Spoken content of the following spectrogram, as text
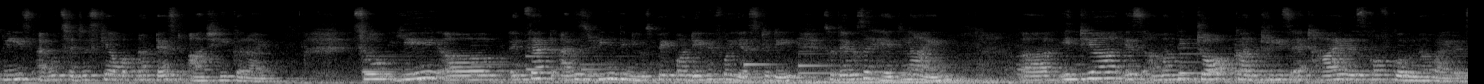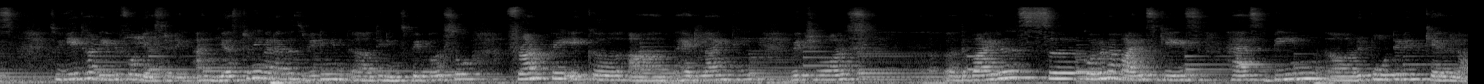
please I would suggest कि आप अपना टेस्ट आज ही कराएँ। सो so, ये in fact I was reading the news day before yesterday so there was a headline India is among the top countries at high risk of corona virus so ये था day before yesterday and yesterday when I was reading in the news so front पे एक हेडलाइन uh, थी which was the virus corona virus case been uh, reported in Kerala.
